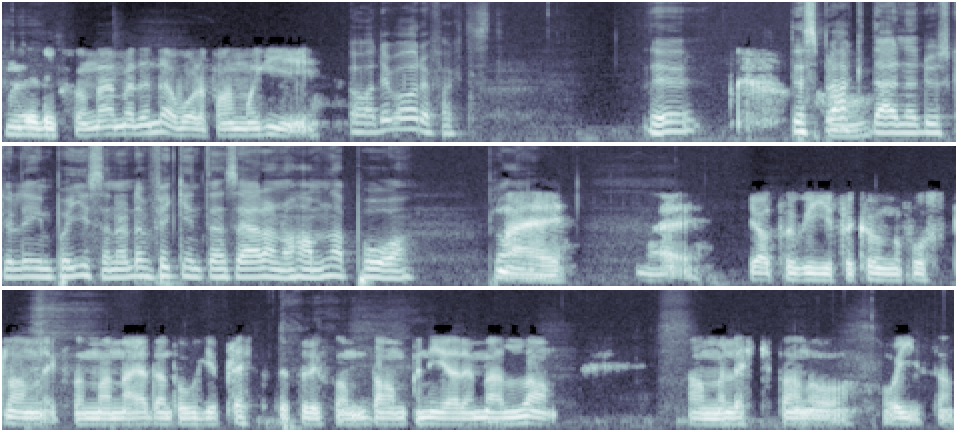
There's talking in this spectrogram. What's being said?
Men det är liksom, nej men den där var det fan magi i. Ja, det var det faktiskt. Det, det sprack Ja. där när du skulle in på isen och den fick inte ens äran att hamna på planen. Nej, nej. Jag tog i för kung och fostran liksom, men nej, den tog i plexit och liksom damp ner emellan ja, med läktaren och, och isen.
